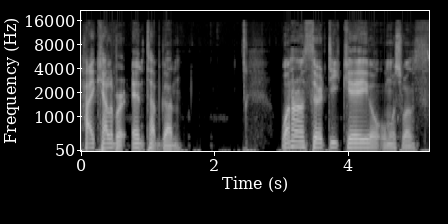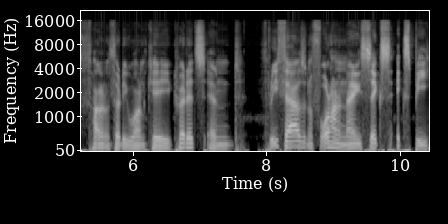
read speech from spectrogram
High Caliber, and Top Gun. 130k, almost 131k credits, and 3,496 XP.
